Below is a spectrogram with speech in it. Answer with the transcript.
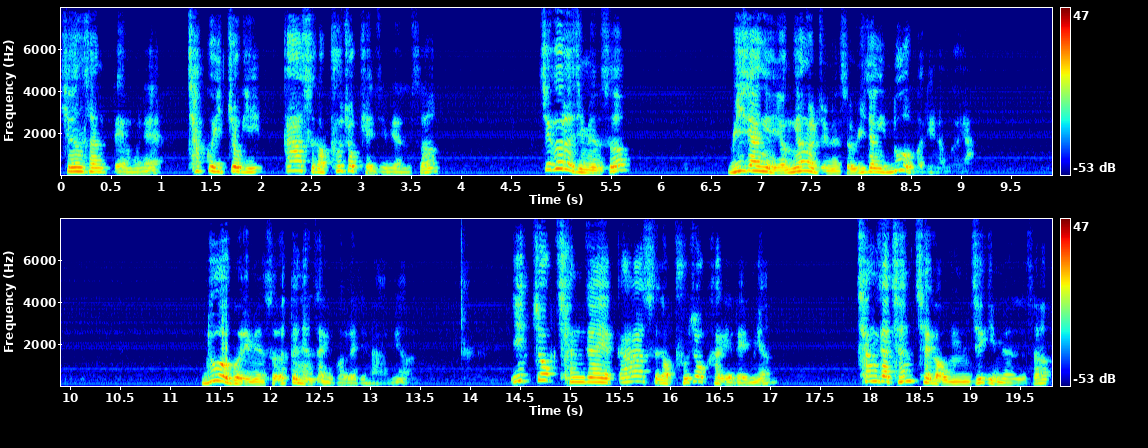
현상 때문에 자꾸 이쪽이 가스가 부족해지면서 찌그러지면서 위장에 영향을 주면서 위장이 누워버리는 거야. 누워버리면서 어떤 현상이 벌어지나 하면 이쪽 창자에 가스가 부족하게 되면 창자 전체가 움직이면서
